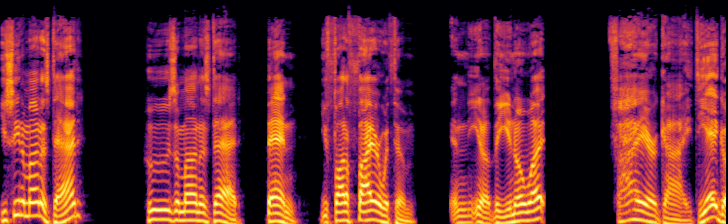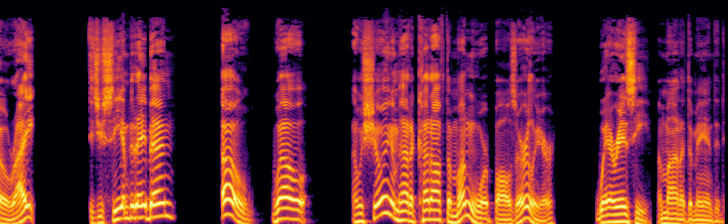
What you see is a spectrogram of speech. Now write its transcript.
You seen Amana's dad? Who's Amana's dad? Ben, you fought a fire with him. And, you know, the you know what? Fire guy. Diego, right? Did you see him today, Ben? Oh, well, I was showing him how to cut off the mung mungwort balls earlier. Where is he? Amana demanded.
